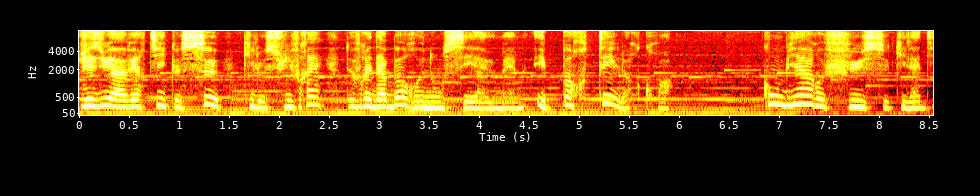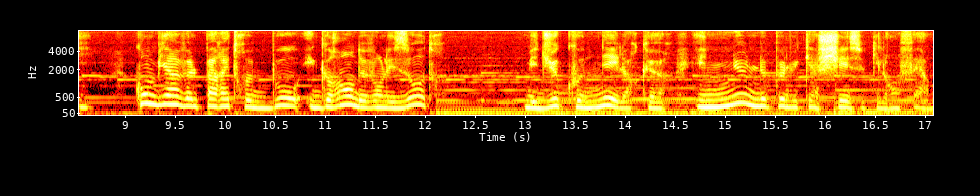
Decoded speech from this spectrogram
Jésus a averti que ceux qui le suivraient devraient d'abord renoncer à eux-mêmes et porter leur croix. Combien refusent ce qu'il a dit? Combien veulent paraître beaux et grands devant les autres? Mais Dieu connaît leur cœur et nul ne peut lui cacher ce qu'il renferme.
